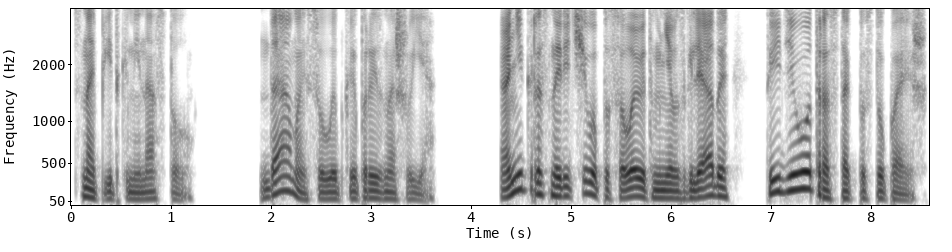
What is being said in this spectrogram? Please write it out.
с напитками на стол. «Дамы», — с улыбкой произношу я. Они красноречиво посылают мне взгляды. «Ты идиот, раз так поступаешь».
